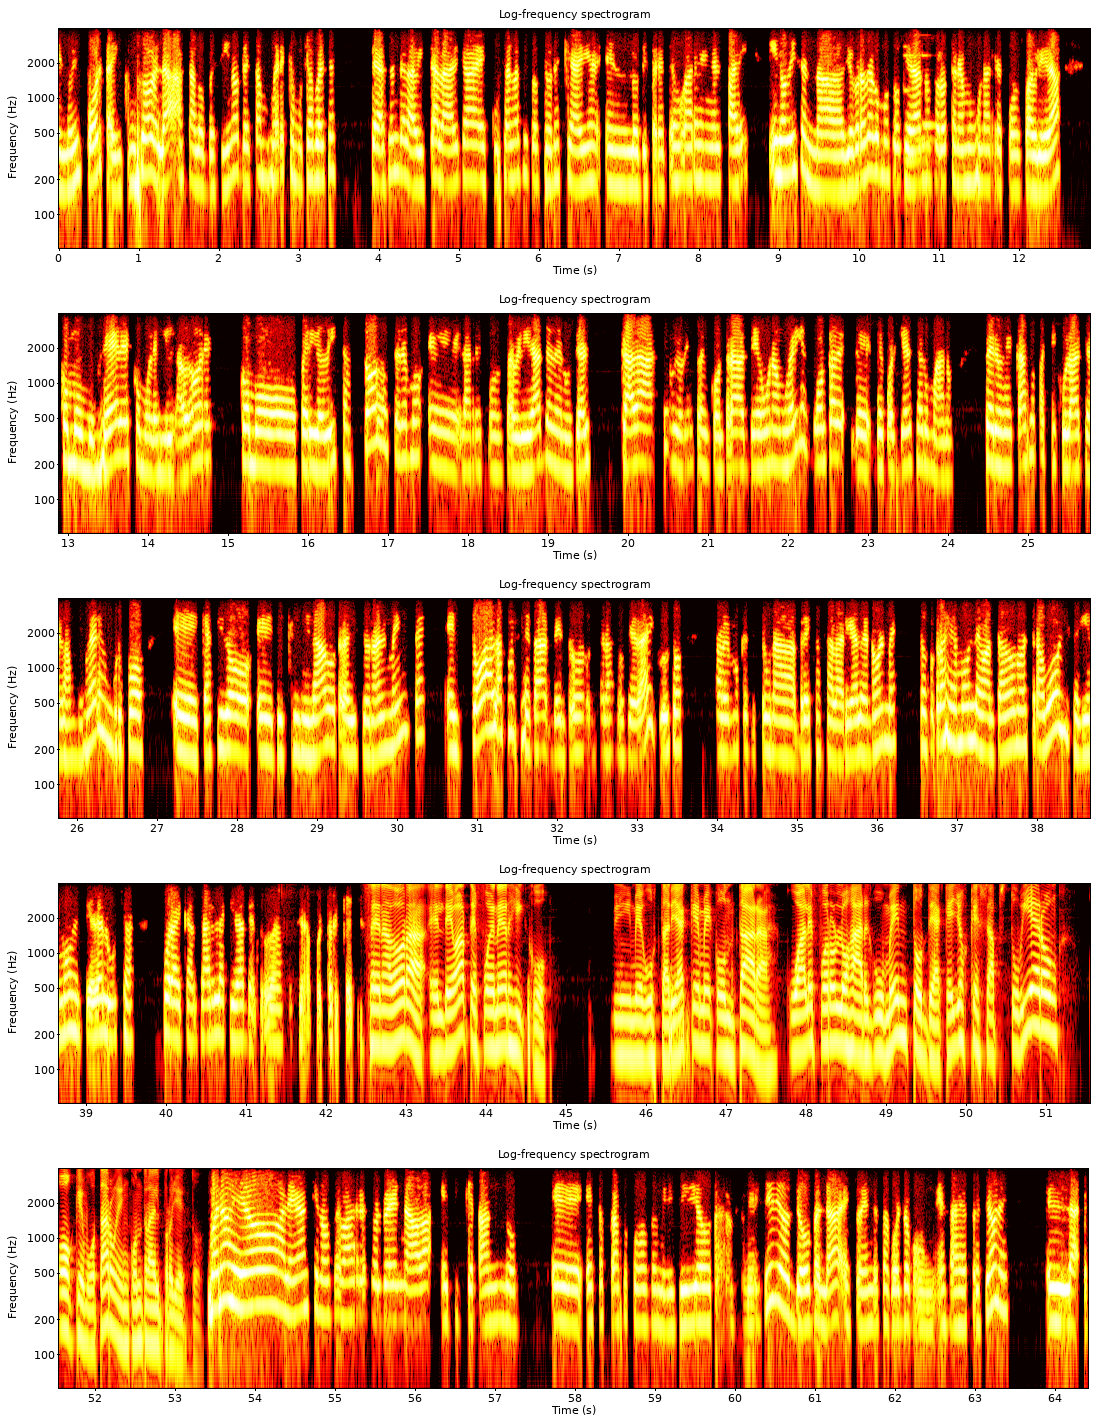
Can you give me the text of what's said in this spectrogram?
no importa, incluso, ¿verdad?, hasta los vecinos de estas mujeres que muchas veces se hacen de la vista larga, escuchan las situaciones que hay en, los diferentes hogares en el país y no dicen nada. Yo creo que como sociedad nosotros tenemos una responsabilidad como mujeres, como legisladores, como periodistas, todos tenemos la responsabilidad de denunciar cada acto violento en contra de una mujer y en contra de, cualquier ser humano. Pero en el caso particular de las mujeres, un grupo eh, que ha sido eh, discriminado tradicionalmente en todas las facetas dentro de la sociedad, incluso sabemos que existe una brecha salarial enorme. Nosotras hemos levantado nuestra voz y seguimos en pie de lucha por alcanzar la equidad dentro de la sociedad puertorriqueña. Senadora, el debate fue enérgico y me gustaría que me contara cuáles fueron los argumentos de aquellos que se abstuvieron o que votaron en contra del proyecto. Bueno, ellos alegan que no se va a resolver nada etiquetando eh, estos casos como feminicidio o transfeminicidio. Yo, ¿verdad? Estoy en desacuerdo con esas expresiones.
